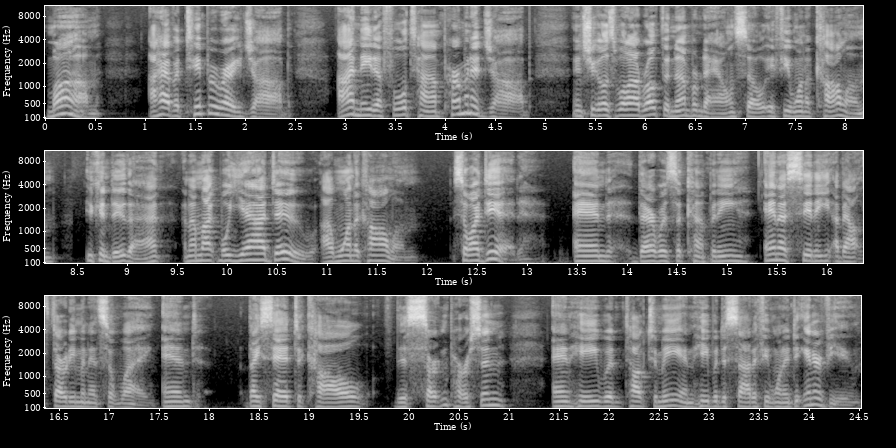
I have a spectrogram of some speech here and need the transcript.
Mom, I have a temporary job. I need a full time permanent job. And she goes, Well, I wrote the number down. So if you want to call them, you can do that. And I'm like, well, yeah, I do. I want to call them. So I did. And there was a company in a city about 30 minutes away. And they said to call this certain person and he would talk to me and he would decide if he wanted to interview.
